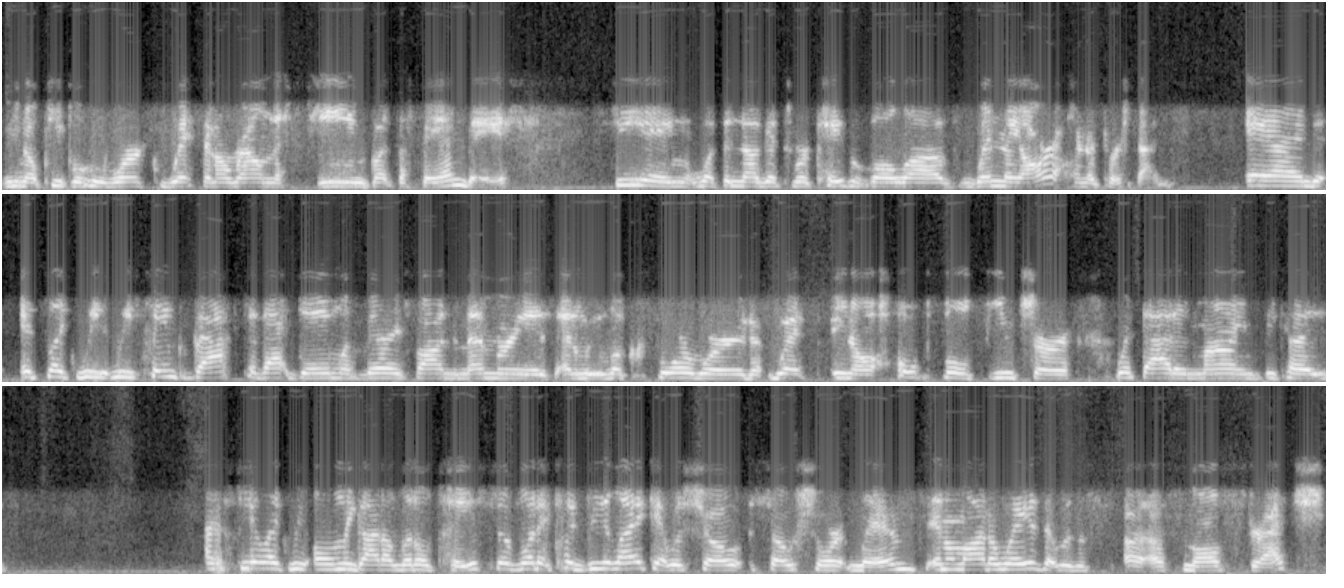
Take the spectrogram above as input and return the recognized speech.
you know, people who work with and around this team, but the fan base seeing what the Nuggets were capable of when they are 100%. And it's like we, we think back to that game with very fond memories and we look forward with, you know, a hopeful future with that in mind because I feel like we only got a little taste of what it could be like. It was so, so short-lived in a lot of ways. It was a, a small stretch.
